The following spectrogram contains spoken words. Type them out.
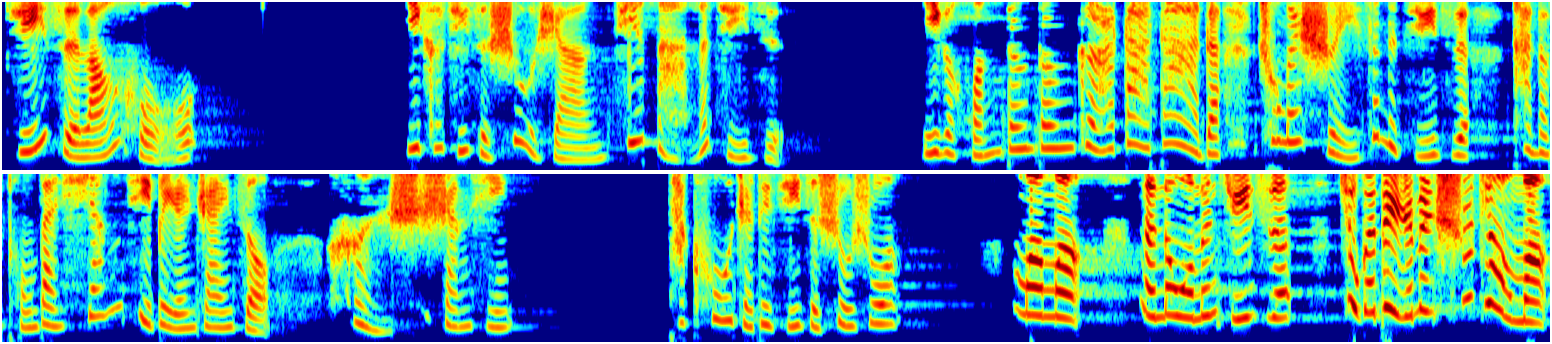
橘子老虎。一棵橘子树上结满了橘子，一个黄澄澄、个儿大大的、充满水分的橘子，看到同伴相继被人摘走，很是伤心。他哭着对橘子树说。妈妈，难道我们橘子就该被人们吃掉吗？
